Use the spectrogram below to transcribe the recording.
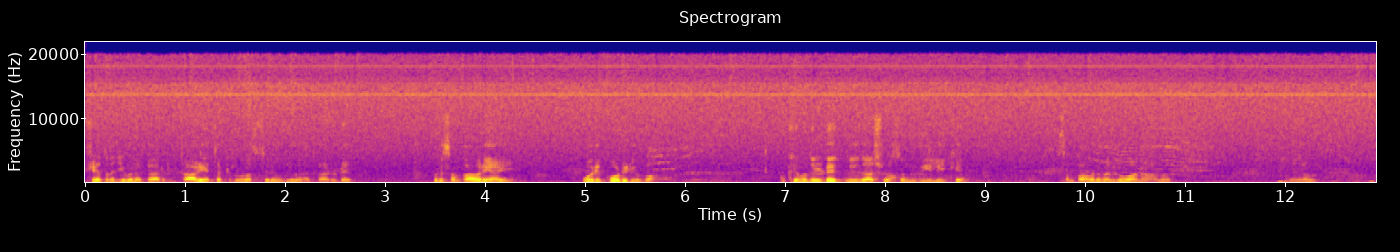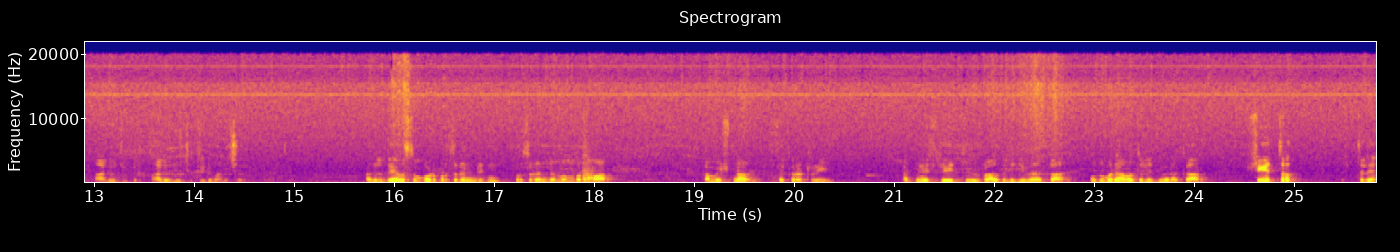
ക്ഷേത്ര ജീവനക്കാരിൽ താഴെത്തട്ടിലുള്ള സ്ഥിരം ജീവനക്കാരുടെ ഒരു സംഭാവനയായി ഒരു കോടി രൂപ മുഖ്യമന്ത്രിയുടെ ദുരിതാശ്വാസ നിധിയിലേക്ക് സംഭാവന നൽകുവാനാണ് നിങ്ങൾ ആലോചിക്കും ആലോചിച്ച് തീരുമാനിച്ചത്. അതിൽ ദേവസ്വം ബോർഡ് പ്രസിഡന്റ് പ്രസിഡന്റ് മെമ്പർമാർ കമ്മീഷണർ സെക്രട്ടറി അഡ്മിനിസ്ട്രേറ്റീവ് വിഭാഗത്തിലെ ജീവനക്കാർ പൊതുമരാമത്തിലെ ജീവനക്കാർ ക്ഷേത്രത്തിലെ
